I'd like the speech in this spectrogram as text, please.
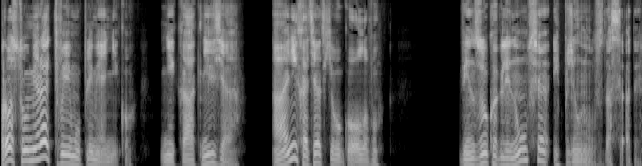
Просто умирать твоему племяннику никак нельзя. А они хотят его голову. Винзук оглянулся и плюнул с досады.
